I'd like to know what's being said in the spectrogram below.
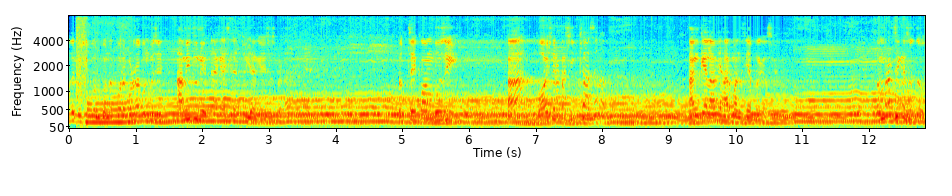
তুই আগে তোর কম বুঝি। হ্যাঁ? বয়সের একটা শিক্ষা আছে না? আঙ্কেল, আমি হার মানছি আপনার কাছে। তোমরা ঠিক তো?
